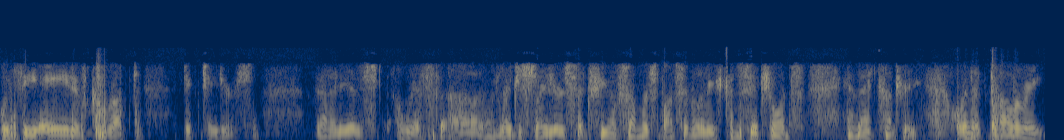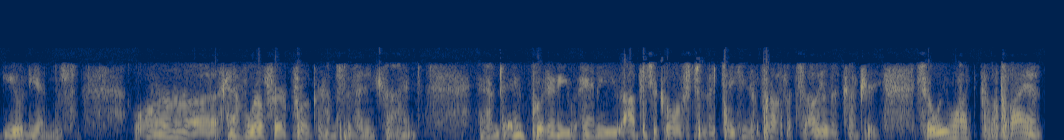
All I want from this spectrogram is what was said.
with the aid of corrupt dictators than it is with uh, legislators that feel some responsibility to constituents in that country or that tolerate unions or uh, have welfare programs of any kind and put any any obstacles to the taking of profits out of the country. So we want compliant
